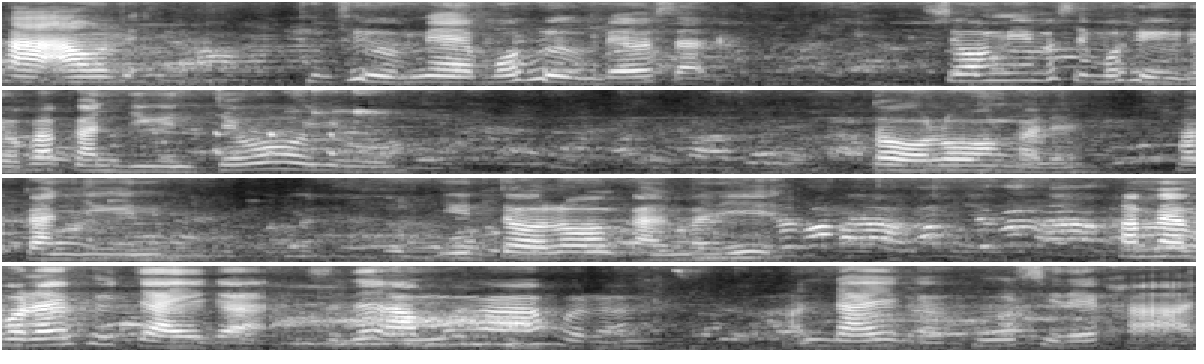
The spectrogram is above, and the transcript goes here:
ถ่าเอาถึกๆเนี่ยบ่ถึกเด้อสัตว์ ช่วงนี้มันสิบ่ถึกเดี๋ยวพักกันยืนโจ้อยู่ ต่อรองกันเลยพักกันยืน ยืนต่อรองกันวันนี้ ถ้าแม่บ่ได้คือใจก็สิได้เอามือพุ่นน่ะอันใดก็คือสิได้ขาย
